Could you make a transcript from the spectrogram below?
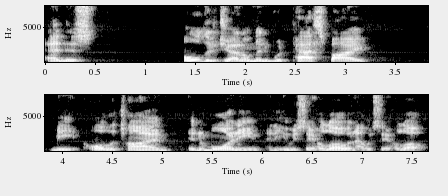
and this older gentleman would pass by me all the time in the morning, and he would say hello, and I would say hello.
